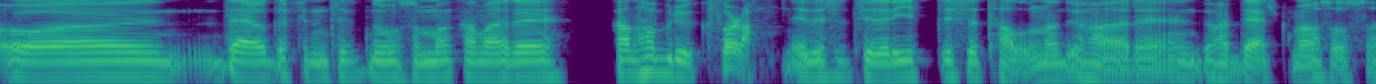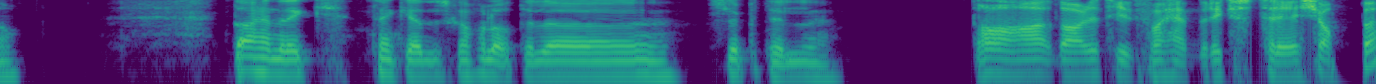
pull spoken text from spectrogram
Og det er jo definitivt noe som man kan, være, kan ha bruk for da, i disse tider, gitt disse tallene du har, du har delt med oss også. Da, Henrik, tenker jeg du skal få lov til å slippe til. Da, da er det tid for Henriks tre kjappe,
